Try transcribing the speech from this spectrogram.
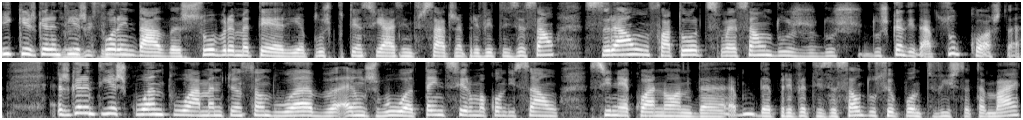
e que as garantias que forem dadas sobre a matéria pelos potenciais interessados na privatização serão um fator de seleção dos, dos, dos candidatos. O que Costa, as garantias quanto à manutenção do hub em Lisboa têm de ser uma condição sine qua non da, da privatização, do seu ponto de vista também,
